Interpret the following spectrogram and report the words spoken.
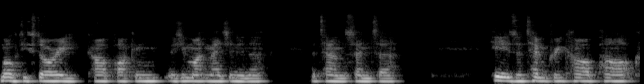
multi-storey car parking, as you might imagine in a, a town centre. Here's a temporary car park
